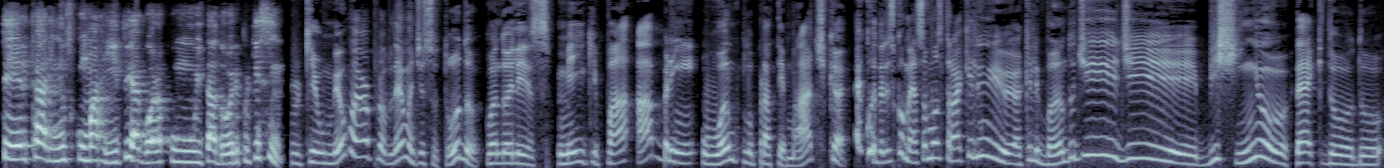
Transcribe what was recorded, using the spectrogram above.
ter carinhos com o Marrito e agora com o Itadori, porque sim. Porque o meu maior problema disso tudo, quando eles meio que abrem o amplo pra temática, é quando eles começam a mostrar aquele, aquele bando de, de bichinho, né, do, do...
